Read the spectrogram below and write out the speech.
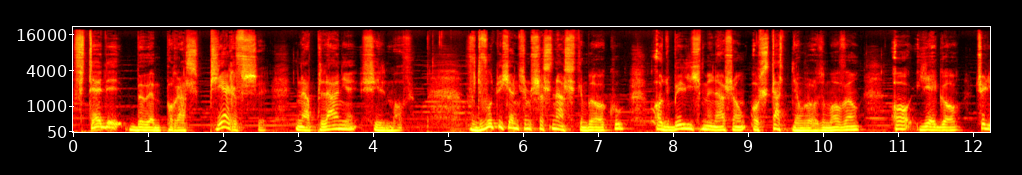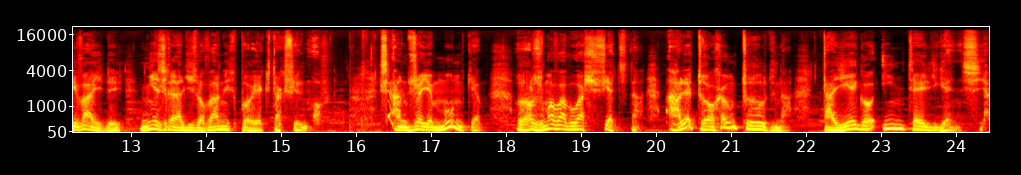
Wtedy byłem po raz pierwszy na planie filmowym. W 2016 roku odbyliśmy naszą ostatnią rozmowę o jego, czyli Wajdy, niezrealizowanych projektach filmowych. Z Andrzejem Munkiem rozmowa była świetna, ale trochę trudna. Ta jego inteligencja.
